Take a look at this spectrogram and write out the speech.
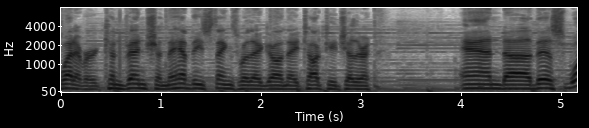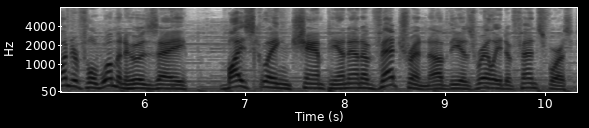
whatever convention. They have these things where they go and they talk to each other. And uh, this wonderful woman who is a bicycling champion and a veteran of the Israeli Defense Force,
